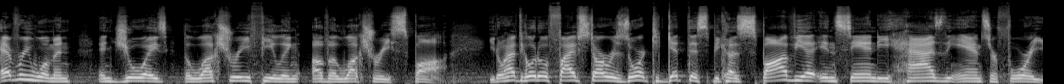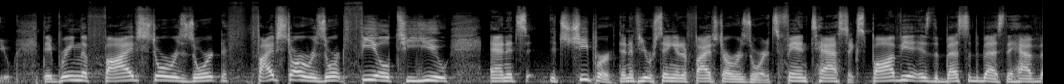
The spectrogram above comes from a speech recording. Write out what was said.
every woman enjoys the luxury feeling of a luxury spa. You don't have to go to a five star resort to get this because Spavia in Sandy has the answer for you. They bring the five star resort five star resort feel to you, and it's it's cheaper than if you were staying at a five star resort. It's fantastic. Spavia is the best of the best. They have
